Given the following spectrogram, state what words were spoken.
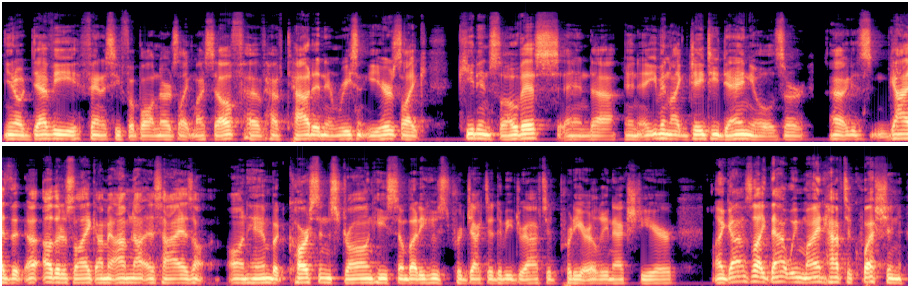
you know, Devy fantasy football nerds like myself have, have touted in recent years, like Kedon Slovis and, uh, and even like JT Daniels or, uh, guys that uh, others like. I mean, I'm not as high as on, on him, but Carson Strong, he's somebody who's projected to be drafted pretty early next year. Like guys like that, we might have to question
